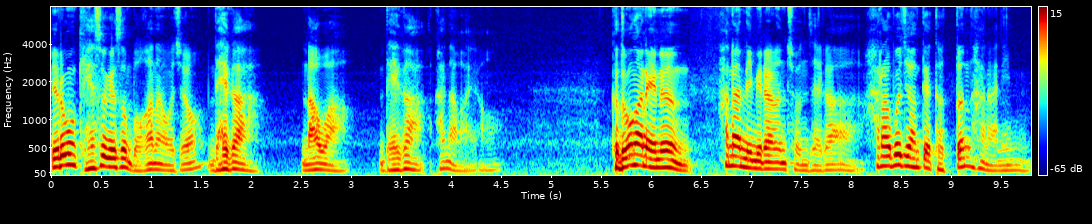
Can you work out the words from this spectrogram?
여러분 계속해서 뭐가 나오죠? 내가, 나와, 내가가 나와요. 그동안에는 하나님이라는 존재가 할아버지한테 듣던 하나님,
